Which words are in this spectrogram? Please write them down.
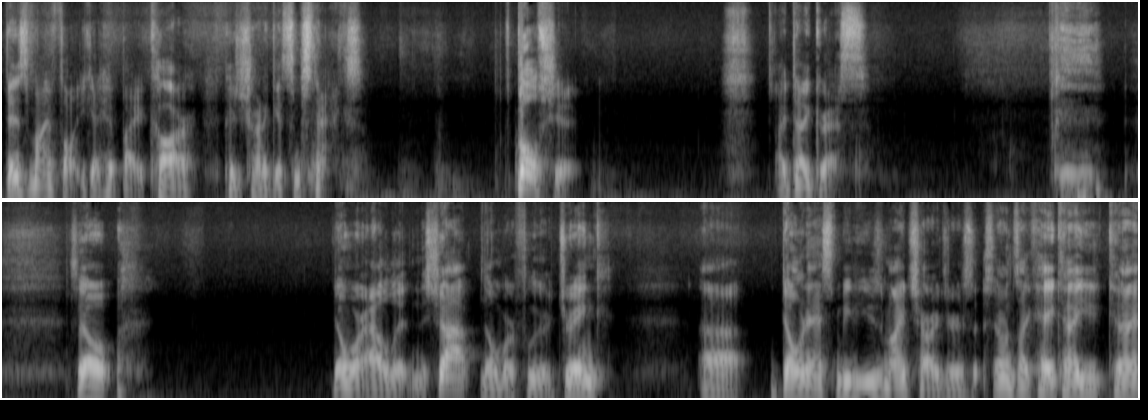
Then it's my fault you got hit by a car because you're trying to get some snacks. It's bullshit." I digress. so, no more outlet in the shop, no more food or drink. Uh, don't ask me to use my chargers. Someone's like, "Hey, can I can I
